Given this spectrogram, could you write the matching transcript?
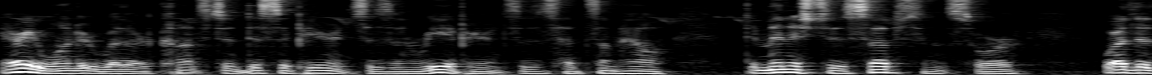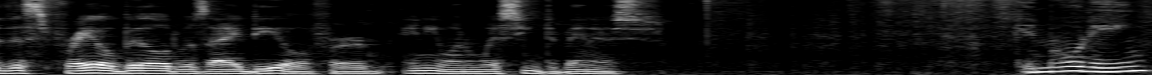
Harry wondered whether constant disappearances and reappearances had somehow diminished his substance, or whether this frail build was ideal for anyone wishing to vanish. Good morning,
